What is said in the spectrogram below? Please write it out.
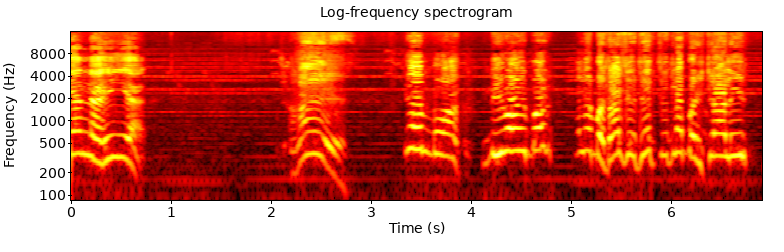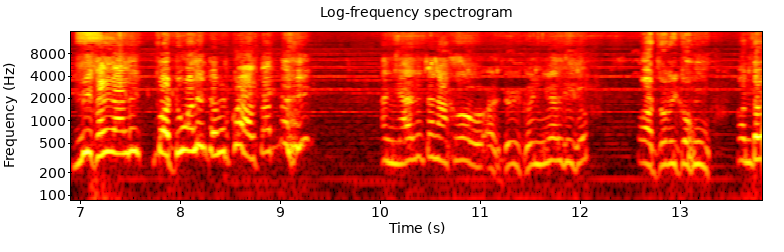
યાર નહીં યાર. હા એમ દિવાળી પર એટલે બધા જેટલે કેટલા પૈસા આલી મીઠાઈ આલી બધું આલી તમે કોઈ હાલતા જ નહીં. અને યાર તો નાખો અડધો વીઘો નિયાલ દીધો. અડધો વીઘો હું અંદર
